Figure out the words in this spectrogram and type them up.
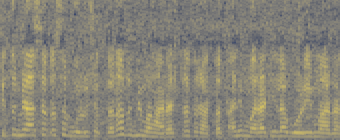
की तुम्ही असं कसं बोलू शकता ना? तुम्ही महाराष्ट्रात राहतात आणि मराठीला गोळी मारा.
